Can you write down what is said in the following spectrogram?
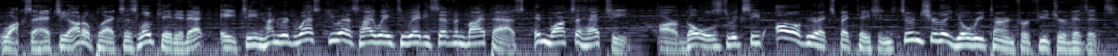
Waxahachie Autoplex is located at 1800 West US Highway 287 Bypass in Waxahachie. Our goal is to exceed all of your expectations to ensure that you'll return for future visits.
